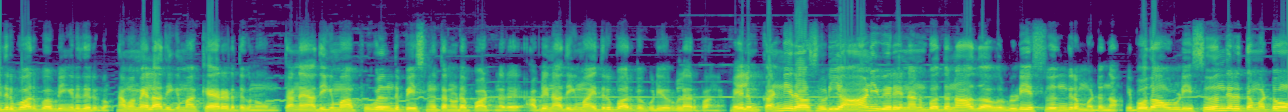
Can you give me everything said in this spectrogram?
எதிர்பார்ப்பு அப்படிங்கிறது இருக்கும். நம்ம மேலே அதிகமாக கேர் எடுத்துக்கணும் தன்னை அதிகமாக புகழ்ந்து பேசணும் தன்னோட பார்ட்னர் அப்படின்னு அதிகமாக எதிர்பார்க்கக்கூடியவர்களாக இருப்பாங்க. மேலும் கன்னி ராசியுடைய ஆணி வேறு என்னன்னு பார்த்தோம்னா அது அவர்களுடைய சுதந்திரம் மட்டும்தான். எப்போதும் அவருடைய சுதந்திரத்தை மட்டும்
